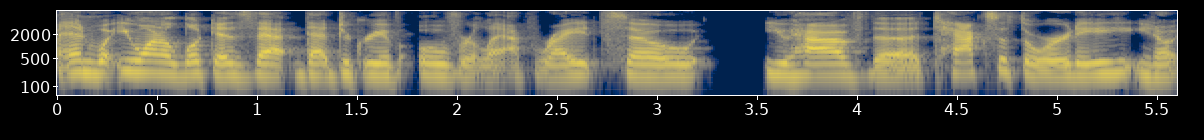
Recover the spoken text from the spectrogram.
and what you want to look at is that that degree of overlap right? So you have the tax authority you know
